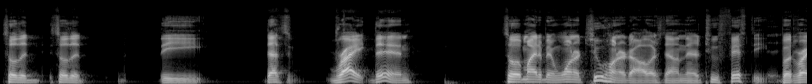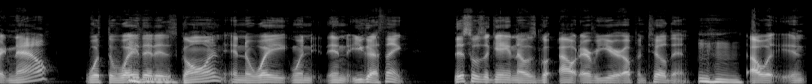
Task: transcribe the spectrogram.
So the so the the that's right then. So it might have been one or two hundred dollars down there, two fifty. But right now, with the way that mm-hmm. it's going and the way when and you got to think, this was a game that was go- out every year up until then. Mm-hmm. I would and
